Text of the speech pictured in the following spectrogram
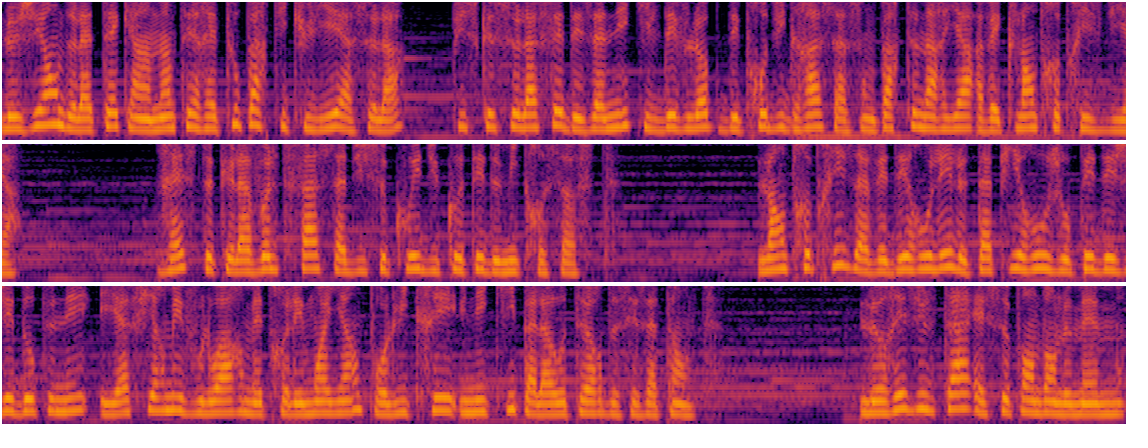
le géant de la tech a un intérêt tout particulier à cela, puisque cela fait des années qu'il développe des produits grâce à son partenariat avec l'entreprise DIA. Reste que la volte-face a dû secouer du côté de Microsoft. L'entreprise avait déroulé le tapis rouge au PDG d'OpenAI et affirmé vouloir mettre les moyens pour lui créer une équipe à la hauteur de ses attentes. Le résultat est cependant le même,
